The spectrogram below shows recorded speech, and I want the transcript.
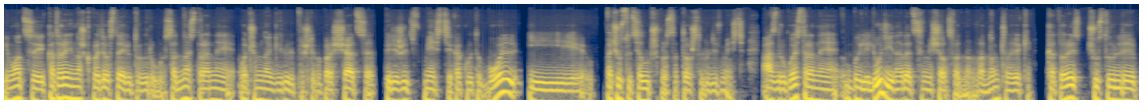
эмоции, которые немножко противостояли друг другу. С одной стороны, очень многие люди пришли попрощаться, пережить вместе какую-то боль и почувствовать себя лучше просто от того, что люди вместе. А с другой стороны, были люди, иногда это совмещалось в одном, в одном человеке, которые чувствовали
